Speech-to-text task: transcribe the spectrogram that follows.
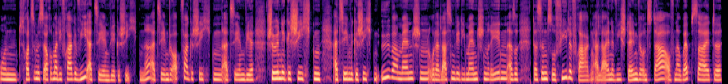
Und trotzdem ist auch immer die Frage, wie erzählen wir Geschichten? Ne? Erzählen wir Opfergeschichten? Erzählen wir schöne Geschichten? Erzählen wir Geschichten über Menschen oder lassen wir die Menschen reden? Also das sind so viele Fragen. Alleine, wie stellen wir uns da auf einer Webseite?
